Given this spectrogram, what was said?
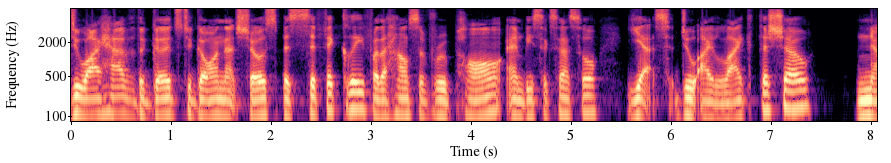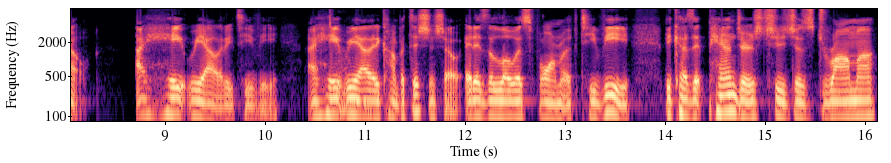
do I have the goods to go on that show specifically for the House of RuPaul and be successful? Yes. Do I like the show? No. I hate reality TV. I hate oh. reality competition show. It is the lowest form of TV because it panders to just drama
